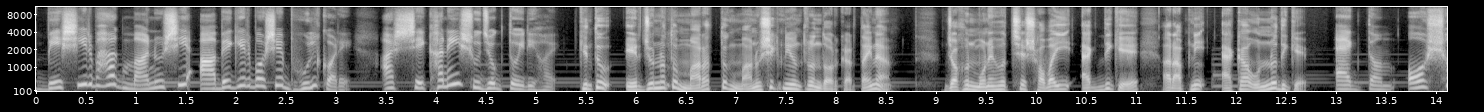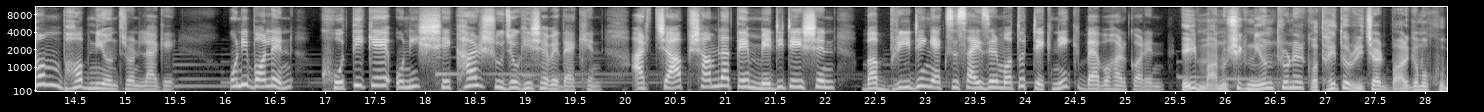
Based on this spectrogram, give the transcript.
বেশিরভাগ মানুষই আবেগের বসে ভুল করে আর সেখানেই সুযোগ তৈরি হয়। কিন্তু এর জন্য তো মারাত্মক মানসিক নিয়ন্ত্রণ দরকার তাই না? যখন মনে হচ্ছে সবাই একদিকে আর আপনি একা অন্যদিকে। একদম অসম্ভব নিয়ন্ত্রণ লাগে। উনি বলেন ক্ষতিকে উনি শেখার সুযোগ হিসেবে দেখেন আর চাপ সামলাতে মেডিটেশন বা ব্রিডিং এক্সারসাইজের মতো টেকনিক ব্যবহার করেন। এই মানসিক নিয়ন্ত্রণের কথাই তো রিচার্ড বার্গামো খুব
